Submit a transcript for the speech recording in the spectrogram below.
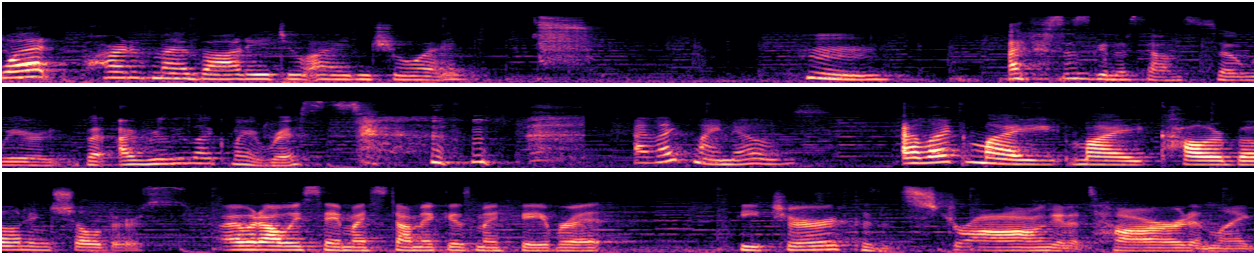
What part of my body do I enjoy? Hmm. I- this is gonna sound so weird, but I really like my wrists. I like my nose. I like my my collarbone and shoulders. I would always say my stomach is my favorite feature because it's strong and it's hard and like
